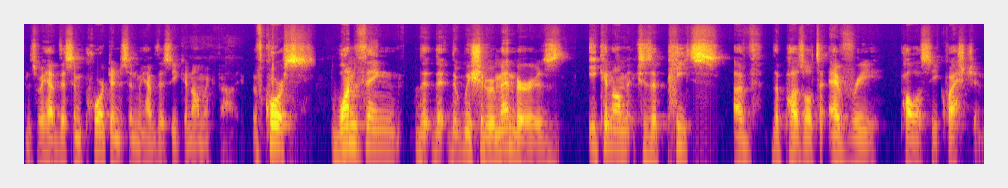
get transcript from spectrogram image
And so we have this importance and we have this economic value. Of course, one thing that, that, that we should remember is economics is a piece of the puzzle to every policy question.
